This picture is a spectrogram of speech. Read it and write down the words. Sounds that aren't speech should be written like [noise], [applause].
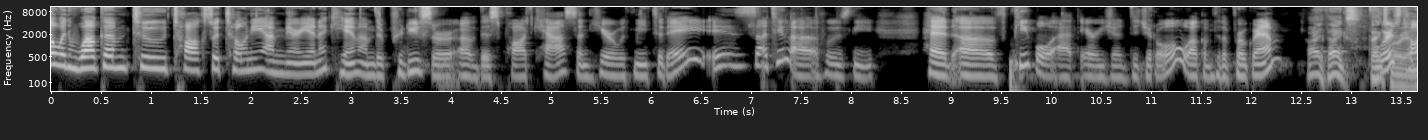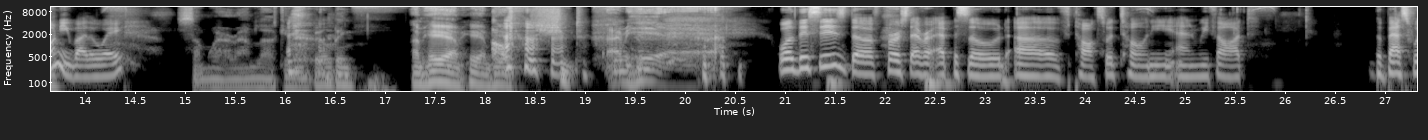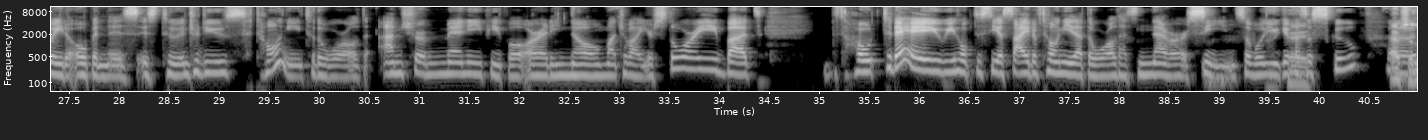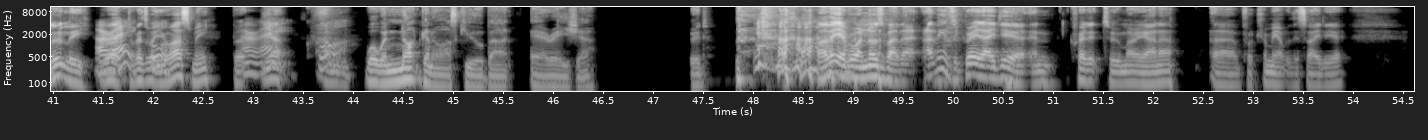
Hello and welcome to Talks with Tony. I'm Mariana Kim. I'm the producer of this podcast. And here with me today is Attila, who's the head of people at AirAsia Digital. Welcome to the program. Hi, thanks. Thanks. Where's Mariana. Tony, by the way? Somewhere around lurking in the building. [laughs] I'm here. I'm here. I'm here. Oh, [laughs] shoot. I'm here. Well, this is the first ever episode of Talks with Tony, and we thought the best way to open this is to introduce Tony to the world. I'm sure many people already know much about your story, but ho- today we hope to see a side of Tony that the world has never seen. So, will you give us a scoop? Uh, Absolutely. all well, right, depends what you ask me. But all right, yeah, cool. um, Well, we're not going to ask you about AirAsia. good. [laughs] I think everyone knows about that. I think it's a great idea, and credit to Mariana uh, for coming up with this idea.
